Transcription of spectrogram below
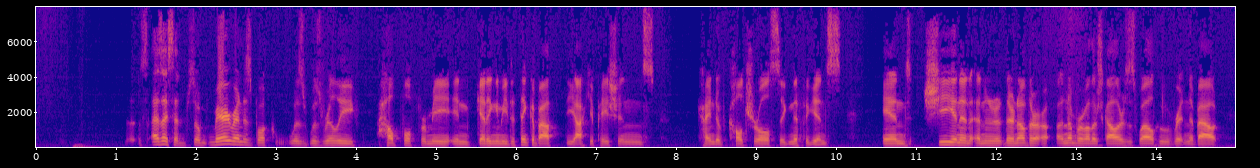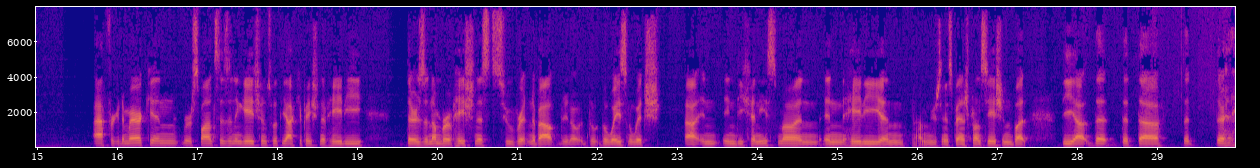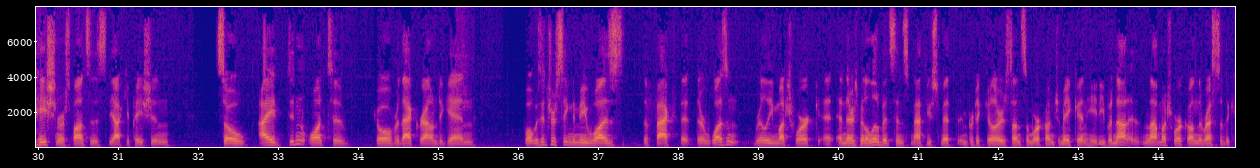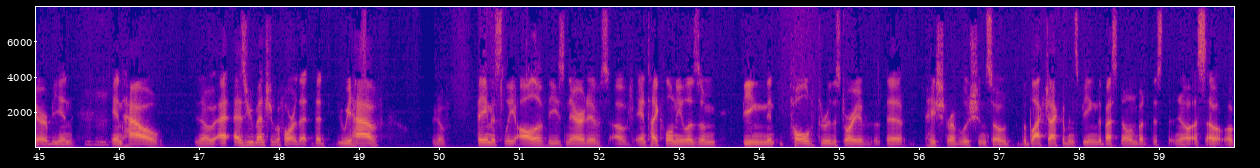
as I said, so Mary Renda's book was was really helpful for me in getting me to think about the occupation's kind of cultural significance. And she and, and there are another, a number of other scholars as well who've written about African American responses and engagements with the occupation of Haiti. There's a number of Haitianists who've written about you know the, the ways in which uh, in, indigenismo in, in Haiti, and I'm using the Spanish pronunciation, but the uh, the, the, the the the Haitian responses to the occupation. So I didn't want to go over that ground again. What was interesting to me was the fact that there wasn't really much work, and there's been a little bit since Matthew Smith, in particular, has done some work on Jamaica and Haiti, but not not much work on the rest of the Caribbean, mm-hmm. and how you know, as you mentioned before, that that we have, you know, famously all of these narratives of anti-colonialism being told through the story of the Haitian Revolution. So the Black Jacobins being the best known, but this, you know,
